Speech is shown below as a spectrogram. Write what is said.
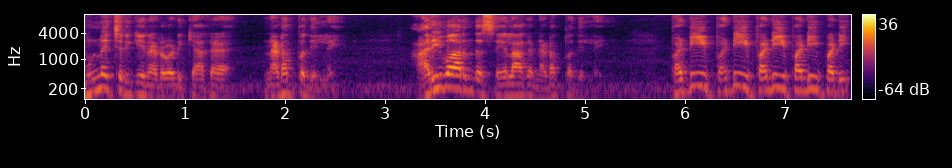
முன்னெச்சரிக்கை நடவடிக்கையாக நடப்பதில்லை. அறிவார்ந்த செயலாக நடப்பதில்லை. படி படி படி படி படி.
